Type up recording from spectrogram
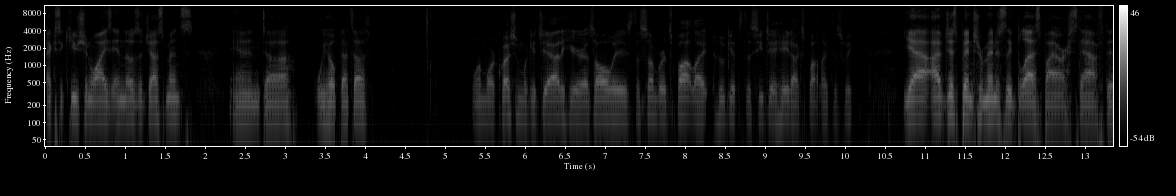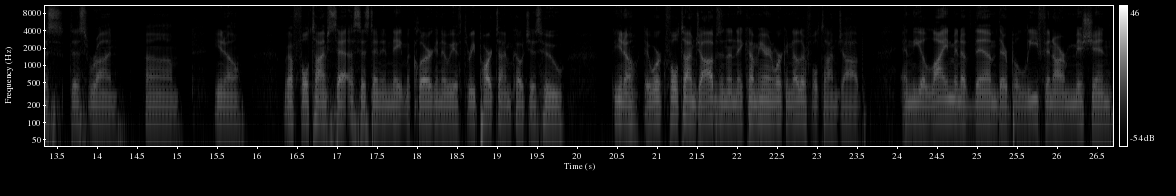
execution wise in those adjustments. And uh, we hope that's us. One more question, we'll get you out of here. As always, the Sunbird Spotlight. Who gets the CJ Haydock Spotlight this week? Yeah, I've just been tremendously blessed by our staff this this run. Um, you know, we have full time assistant in Nate McClurg, and then we have three part time coaches who, you know, they work full time jobs and then they come here and work another full time job and the alignment of them, their belief in our mission,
